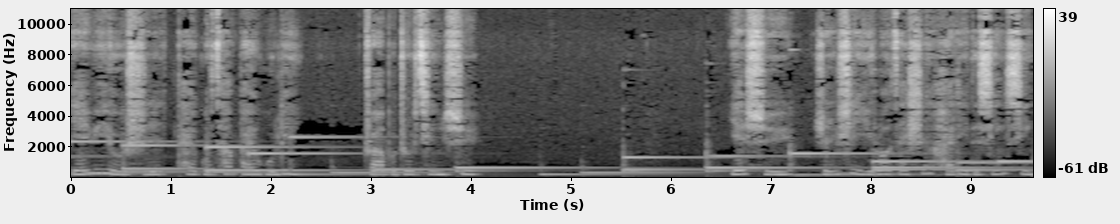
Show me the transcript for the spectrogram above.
言语有时太过苍白无力，抓不住情绪。也许人是遗落在深海里的星星，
